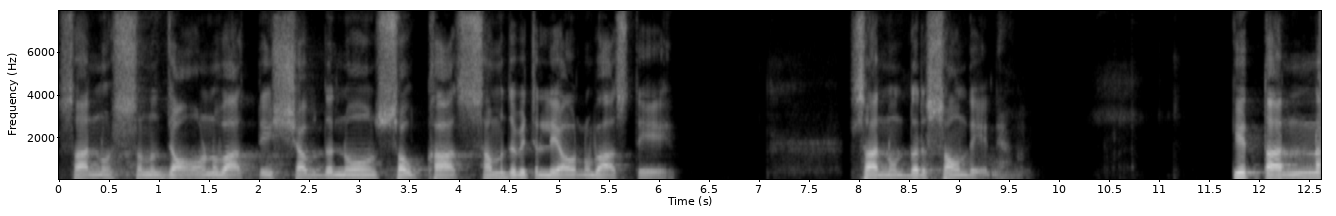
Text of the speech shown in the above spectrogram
ਸਾਨੂੰ ਸਮਝਾਉਣ ਵਾਸਤੇ ਸ਼ਬਦ ਨੂੰ ਸੌਖਾ ਸਮਝ ਵਿੱਚ ਲਿਆਉਣ ਵਾਸਤੇ ਸਾਨੂੰ ਦਰਸਾਉਂਦੇ ਨੇ ਕਿ ਧੰਨ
